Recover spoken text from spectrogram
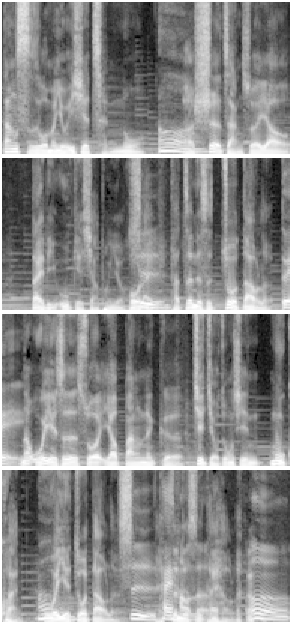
当时我们有一些承诺哦，啊，社长说要。带礼物给小朋友。后来他真的是做到了。对，那我也是说要帮那个戒酒中心募款，哦、我也做到了。是，太好了，真的是太好了。嗯，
